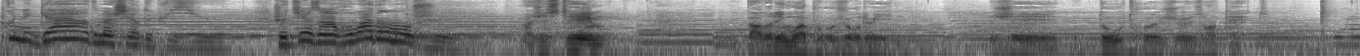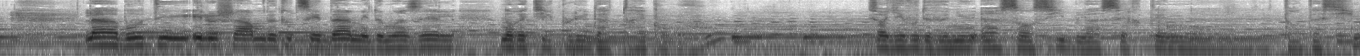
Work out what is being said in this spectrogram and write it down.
prenez garde, ma chère de. Je tiens un roi dans mon jeu. Majesté, pardonnez-moi pour aujourd'hui. J'ai d'autres jeux en tête. La beauté et le charme de toutes ces dames et demoiselles n'auraient-ils plus d'attrait pour vous? Seriez-vous devenu insensible à certaines tentations?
